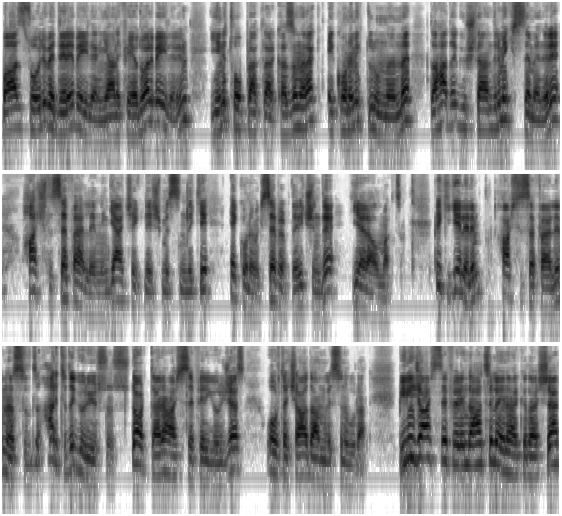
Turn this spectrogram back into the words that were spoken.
bazı soylu ve derebeylerin yani feodal beylerin yeni topraklar kazanarak ekonomik durumlarını daha da güçlendirmek istemeleri Haçlı seferlerinin gerçekleşmesindeki ekonomik sebepler içinde yer almakta. Peki gelelim Haçlı seferleri nasıldı? Haritada görüyorsunuz. Dört tane Haçlı seferi göreceğiz. Orta Çağ damgasını vuran. Birinci Haçlı seferinde hatırlayın arkadaşlar.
